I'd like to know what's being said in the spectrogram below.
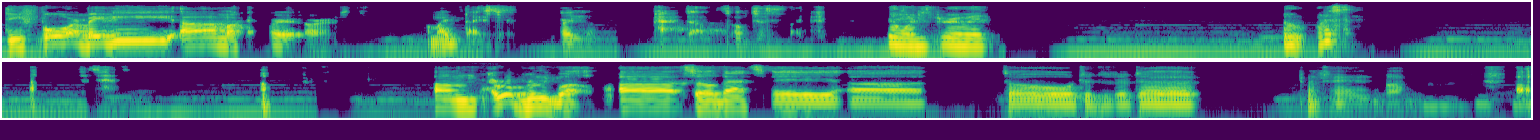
D4, baby. Um, okay, where are oh, my dice are, are packed up, so I'm just like going through it. Ooh, what is that? Um, I rolled really well. Uh, so that's a uh, so da, da, da, da, uh,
